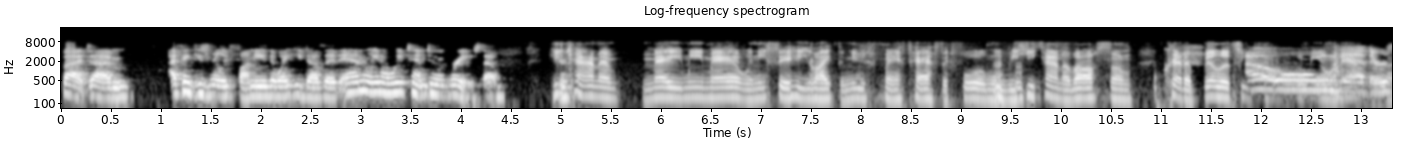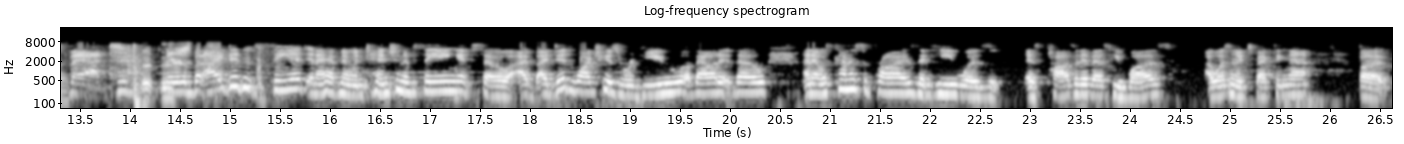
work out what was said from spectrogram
but um, i think he's really funny the way he does it and you know we tend to agree so He kind of made me mad when he said he liked the new Fantastic Four movie. he kind of lost some credibility. oh on yeah that there's one. that There- there, there's- but I didn't see it, and I have no intention of seeing it. So I, I did watch his review about it, though, and I was kind of surprised that he was as positive as he was. I wasn't expecting that, but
